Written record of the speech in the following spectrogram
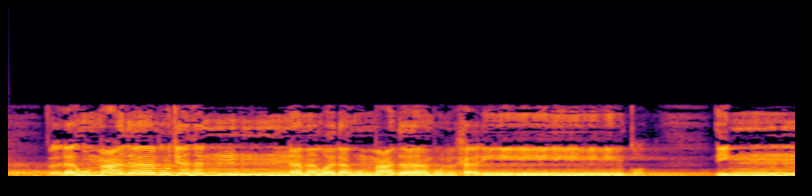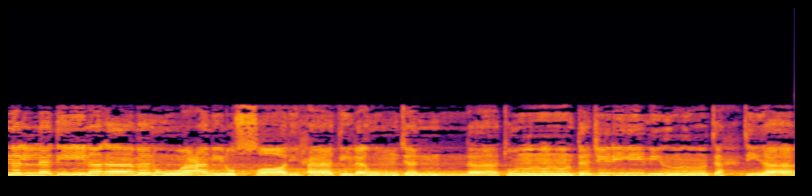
عذاب جهنم ولهم عذاب الحريق. إن الذين آمنوا وعملوا الصالحات لهم جنات تجري من تحتها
